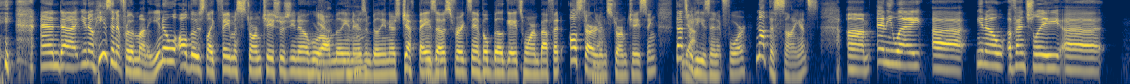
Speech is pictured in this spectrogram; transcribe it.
and uh, you know he's in it for the money. You know all those like famous storm chasers, you know, who are Yeah. all millionaires and billionaires. Jeff Bezos, for example, Bill Gates, Warren Buffett, all started in storm chasing. That's what he's in it for, not the science. Um, anyway, uh, you know, eventually. Uh,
